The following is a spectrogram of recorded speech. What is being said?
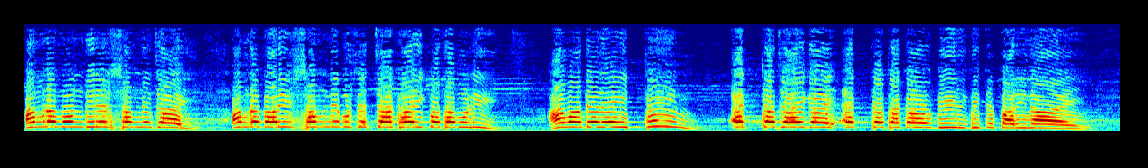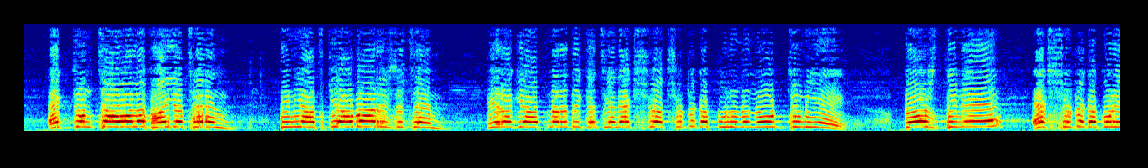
আমরা মন্দিরের সামনে যাই। আমরা বাড়ির সামনে বসে চা খাই, কথা বলি। আমাদের এই টিম একটা জায়গায় একটা টাকাও বিল দিতে পারি নাই। একজন চাওয়ালা ভাই আছেন, তিনি আজকে আবার এসেছেন। এর আগে আপনারা দেখেছেন একশো একশো টাকা পুরনো নোট জমিয়ে দশ দিনে একশো টাকা করে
